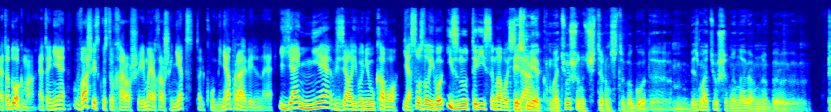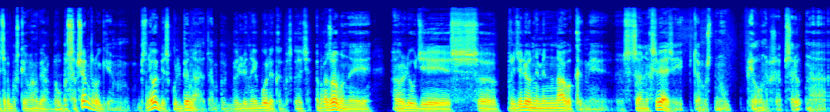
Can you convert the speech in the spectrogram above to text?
это догма, это не ваше искусство хорошее и мое хорошее, нет, только у меня правильное. И я не взял его ни у кого, я создал его изнутри самого себя. Письме к Матюшину 2014 года, без Матюшина, наверное, бы петербургский авангард был бы совсем другим. Без него, без Кульбина, там были наиболее, как бы сказать, образованные люди с определенными навыками социальных связей, потому что, ну, Филонов же абсолютно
